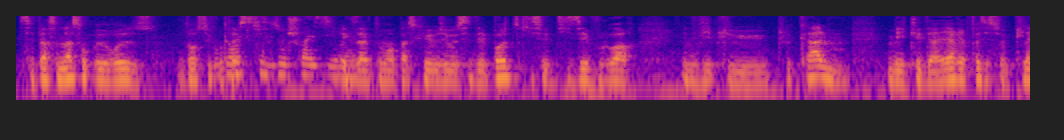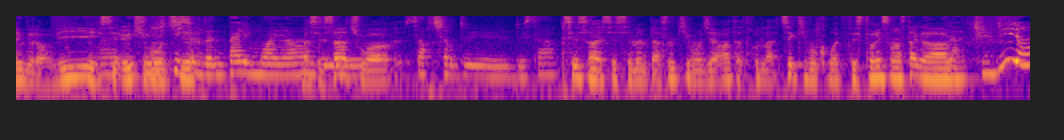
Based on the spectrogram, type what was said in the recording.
ces personnes-là sont heureuses dans ce Dans contexte. ce qu'ils ont choisi. ouais. Exactement, parce que j'ai aussi des potes qui se disaient vouloir une vie plus, plus calme, mais que derrière, en fait, ils se plaignent de leur vie et Ouais, c'est eux qui vont juste dire. se donnent pas les moyens Bah, c'est de ça, tu vois. sortir de, de ça. C'est ça, et c'est ces mêmes personnes qui vont dire Ah, t'as trop de la. Tu sais, qui vont commenter tes stories sur Instagram. Là, tu vis, hein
